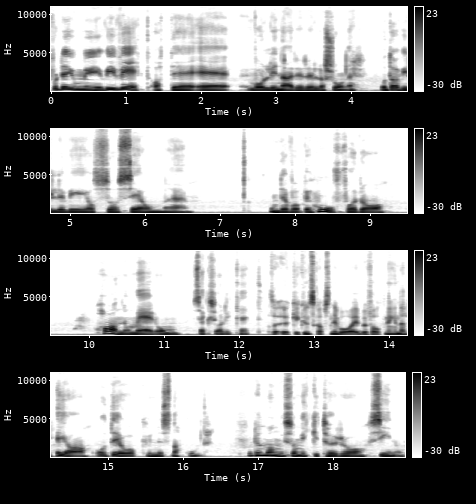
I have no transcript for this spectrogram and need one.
For det er jo mye Vi vet at det er vold i nære relasjoner. Og da ville vi også se om uh, om det var behov for å ha noe mer om seksualitet. Altså øke kunnskapsnivået i befolkningen, eller? Ja, og det å kunne snakke om det. For det er mange som ikke tør å si noe.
